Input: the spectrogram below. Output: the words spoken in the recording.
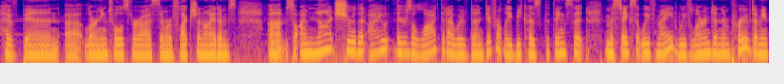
have been uh, learning tools for us and reflection items. Um, so I'm not sure that I there's a lot that I would have done differently because the things that the mistakes that we've made, we've learned and improved. I mean,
